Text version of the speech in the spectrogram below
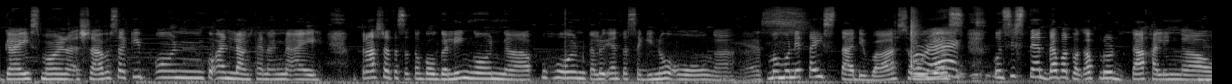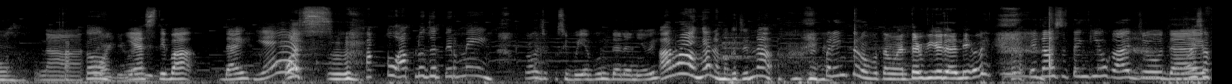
guys, more na siya. Basta keep on kuan lang kanang naay trust ta sa atong kaugalingon nga puhon kaluyan ta sa Ginoo nga Yes. mamonetize ta, di ba? So Correct. yes, consistent dapat mag-upload ta kalingaw nga Sakto. yes, di ba? Dai. Yes. Mm. Sakto upload jud pirmi. Ano ko si Buya Bunda na ni oy. Ara nga na magajud na. Paling mo ta mga interview na ni oy. Ito so thank you ka Jo Dai. Ay sa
